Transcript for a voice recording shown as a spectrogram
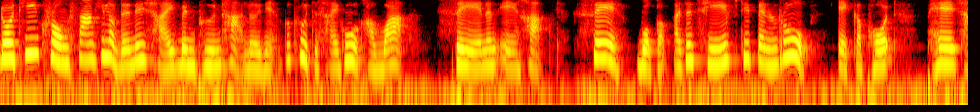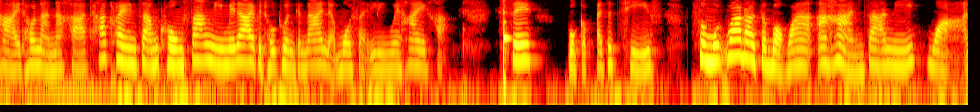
โดยที่โครงสร้างที่เราได้ได้ใช้เป็นพื้นฐานเลยเนี่ย ก็คือจะใช้คู่กับคำว่า say นั่นเองค่ะ say บวกกับ adjective ที่เป็นรูปเอกพจน์ เพศชายเท่านั้นนะคะ ถ้าใครยังจำโครงสร้างนี้ไม่ได้ไปทบทวนกันได้เนี่ยโมใส่ลิงก์ไว้ให้ค่ะ say บวกกับ adjective สมมุติว่าเราจะบอกว่าอาหารจานนี้หวาน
